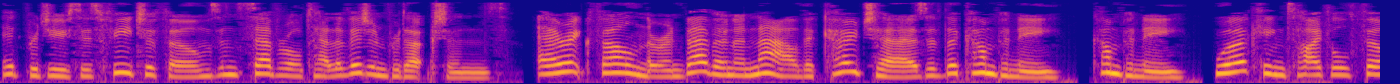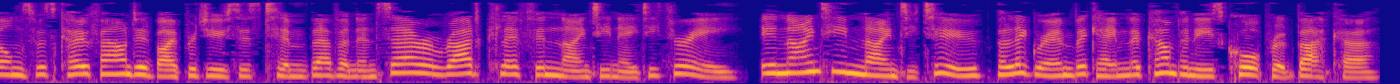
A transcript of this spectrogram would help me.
It produces feature films and several television productions. Eric Fellner and Bevan are now the co-chairs of the company. Company Working Title Films was co-founded by producers Tim Bevan and Sarah Radclyffe in 1983. In 1992, Polygram became the company's corporate backer.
